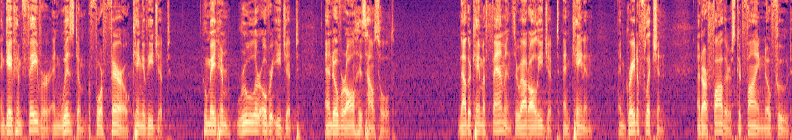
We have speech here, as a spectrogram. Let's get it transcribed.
and gave him favor and wisdom before Pharaoh, king of Egypt, who made him ruler over Egypt and over all his household. Now there came a famine throughout all Egypt and Canaan, and great affliction, and our fathers could find no food.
